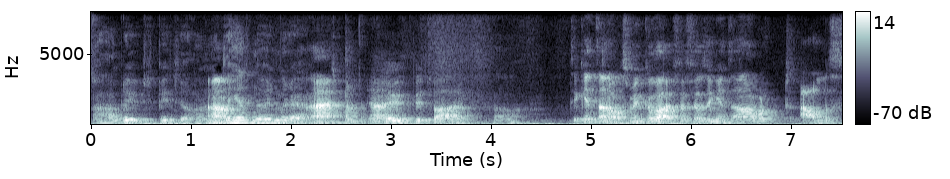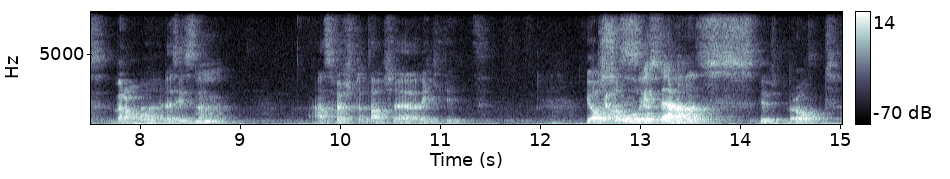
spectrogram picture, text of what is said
Ja, han blev utbytt ja. Han var Ja. inte helt nöjd med det. Nej, Ja, utbytt varv. Ja. tycker inte han har så mycket varför. För jag tycker inte han har varit alls bra det sista. Mm. Hans första touch är riktigt... Jag Klassiskt. såg inte hans utbrott.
